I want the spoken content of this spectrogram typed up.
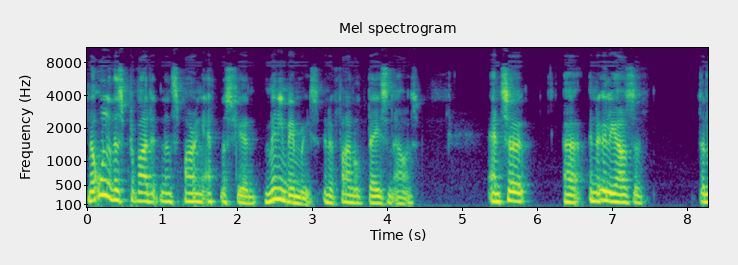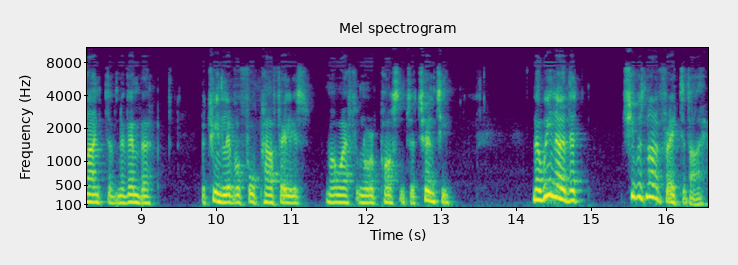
Now, all of this provided an inspiring atmosphere and many memories in her final days and hours. And so, uh, in the early hours of the 9th of November, between level four power failures, my wife Lenora passed into eternity. Now we know that she was not afraid to die.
